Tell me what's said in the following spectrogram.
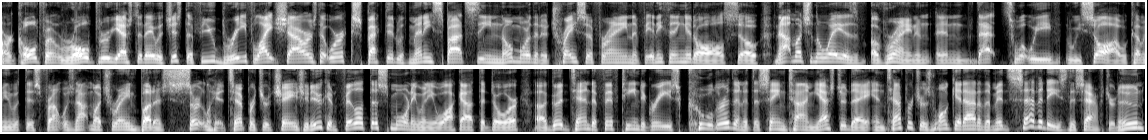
Our cold front rolled through yesterday with just a few brief light showers that were expected, with many spots seeing no more than a trace of rain, if anything at all. So not much in the way of, of rain, and, and that's what we we saw coming with this front was not much rain, but it's certainly a temperature change, and you can feel it this morning when you walk out the door. A good 10 to 15 degrees cooler than at the same time yesterday, and temperatures won't get out of the mid 70s this afternoon.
